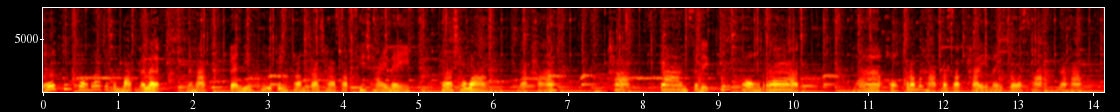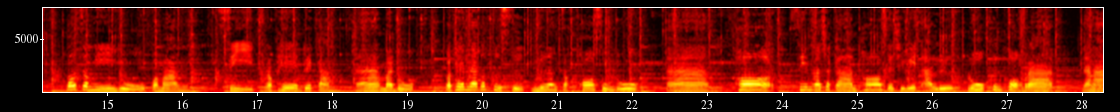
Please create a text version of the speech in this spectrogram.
เออขึ้นครองราชสมบัตินั่นแหละนะคะแต่นี่คือเป็นคำราชาศัพท์ที่ใช้ในพระราชวังนะคะค่ะการเสด็จขึ้นครองราชนะของพระมหากษัตริย์ไทยในประวัติศาสตร์นะคะก็จะมีอยู่ประมาณ 4 ประเภทด้วยกันนะมาดูประเภทแรกก็คือสืบเนื่องจากพ่อสู่ลูกอ่าพ่อ สิ้นราชการพ่อเสียชีวิตอ่าลูกลูกขึ้นครองราชนะคะ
